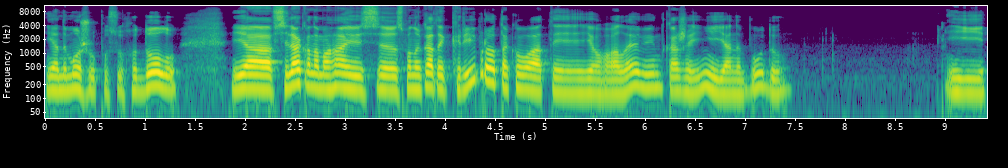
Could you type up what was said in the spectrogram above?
Я не можу по суходолу. Я всіляко намагаюсь спонукати Кріпро атакувати його, але він каже: ні, я не буду. І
